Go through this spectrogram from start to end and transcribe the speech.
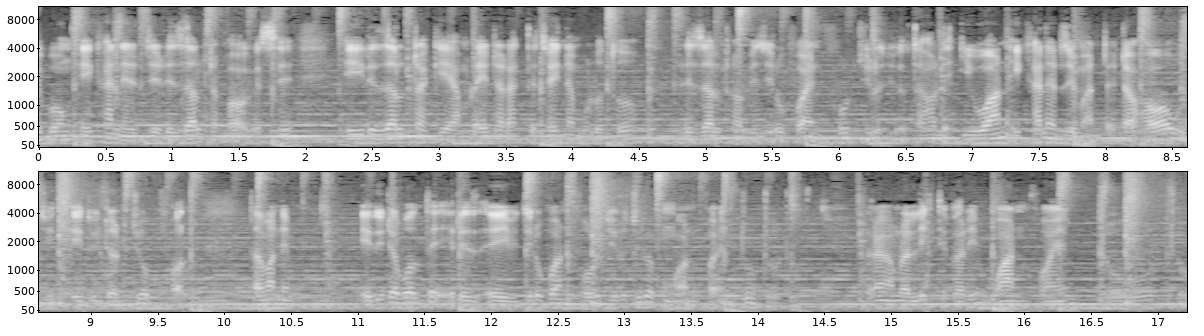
এবং এখানের যে রেজাল্টটা পাওয়া গেছে, এই রেজাল্টটাকে আমরা এটা রাখতে চাই না, মূলত রেজাল্ট হবে zero point four zero zero তাহলে ই ওয়ান এখানের যে মানটা, এটা হওয়া উচিত এই দুইটার যোগফল। তার মানে এই দুইটা বলতে এই zero point four zero zero এবং one point two two two সুতরাং আমরা লিখতে পারি one point two two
